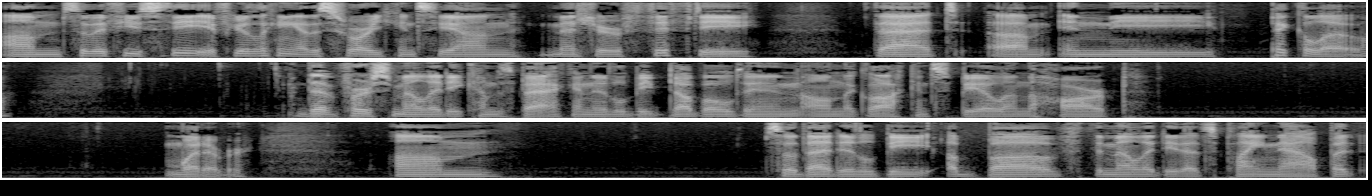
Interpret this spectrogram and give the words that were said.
Um, so if you see, if you're looking at the score, you can see on measure 50 that um, in the piccolo, that first melody comes back, and it'll be doubled in on the glockenspiel and the harp, whatever. Um, so that it'll be above the melody that's playing now, but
